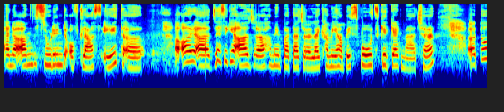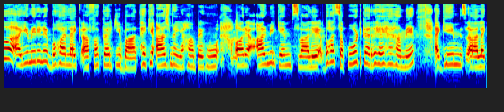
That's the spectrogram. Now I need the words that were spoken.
and uh, I'm the student of class 8. और जैसे कि आज हमें पता चला लाइक हमें यहाँ पे स्पोर्ट्स क्रिकेट मैच है। तो ये मेरे लिए बहुत लाइक फ़ख्र की बात है कि आज मैं यहाँ पे हूँ और आर्मी गेम्स वाले बहुत सपोर्ट कर रहे हैं हमें गेम्स लाइक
